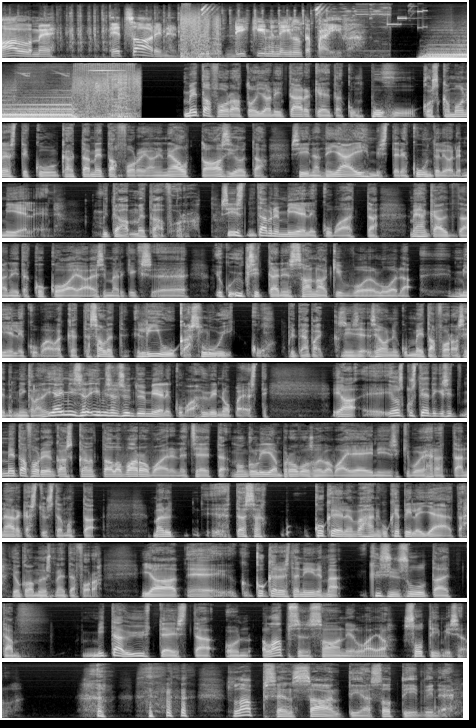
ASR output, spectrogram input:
Halme, et Saarinen. Diginen iltapäivä. Metaforat on Jani tärkeitä, kun puhuu, koska monesti kun käyttää metaforia, niin ne auttaa asioita siinä, että ne jää ihmisten ja kuuntelijoiden mieleen. Mitä on metaforat? Siis tämmöinen mielikuva, että mehän käytetään niitä koko ajan. Esimerkiksi eh, joku yksittäinen sanakin voi luoda mielikuvaa, vaikka että sä olet liukas luikku. Pitää paikkansa. Niin se, se on niin kuin metafora siitä, minkälainen. Ja ihmiselle, ihmiselle syntyy mielikuva hyvin nopeasti. Ja joskus tietenkin sit metaforien kanssa kannattaa olla varovainen, että se, että onko liian provosoiva vai ei, niin sekin voi herättää närkästystä, mutta mä nyt tässä kokeilen vähän niin kuin kepille jäätä, joka on myös metafora. Ja eh, kokeilen sitä niin, että mä kysyn sulta, että mitä yhteistä on lapsen saannilla ja sotimisella? Lapsen saanti ja sotiminen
